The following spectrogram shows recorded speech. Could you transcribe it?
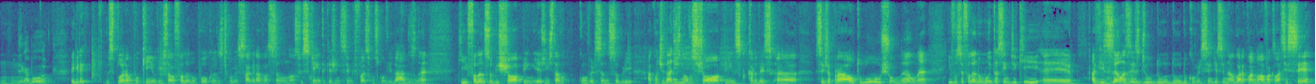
Uhum. Briga boa. Eu queria explorar um pouquinho o que a gente estava falando um pouco antes de começar a gravação, o nosso esquenta que a gente sempre faz com os convidados, né? Que falando sobre shopping, e a gente estava conversando sobre a quantidade de novos shoppings, cada vez, uh, seja para alto luxo ou não, né? E você falando muito assim de que é, a visão, às vezes, do, do, do comerciante é assim, não, agora com a nova classe C,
